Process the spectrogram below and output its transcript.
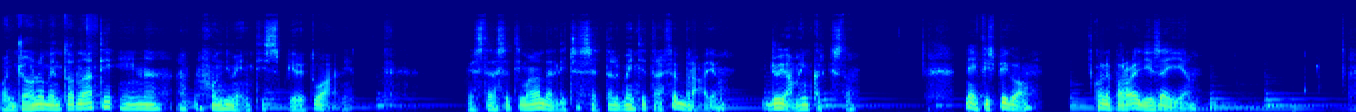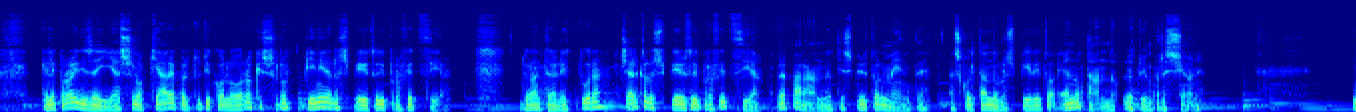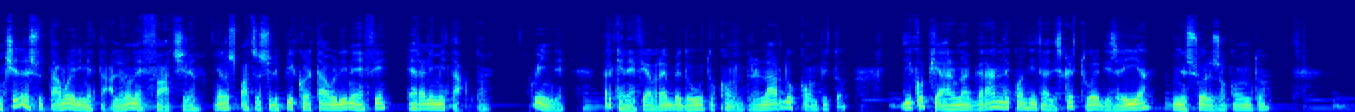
Buongiorno bentornati in approfondimenti spirituali. Questa è la settimana dal 17 al 23 febbraio. Gioiamo in Cristo. Nefi spiegò con le parole di Isaia che le parole di Isaia sono chiare per tutti coloro che sono pieni dello spirito di profezia. Durante la lettura cerca lo spirito di profezia, preparandoti spiritualmente, ascoltando lo spirito e annotando le tue impressioni. Incidere su tavole di metallo non è facile e lo spazio sulle piccole tavole di Nefi era limitato. Quindi, perché Nefi avrebbe dovuto compiere l'arduo compito di copiare una grande quantità di scritture di Isaia nel suo resoconto?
